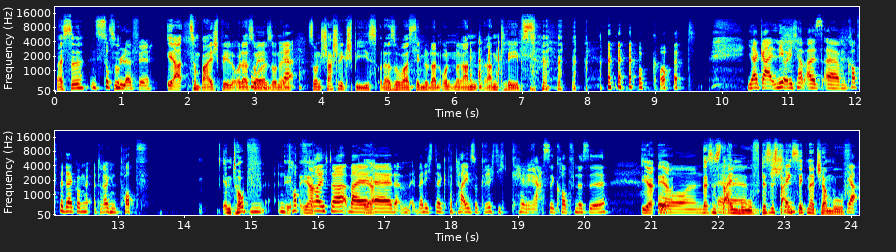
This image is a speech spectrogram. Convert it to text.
Weißt du? Ein Suppenlöffel. Ja, zum Beispiel. Oder so, Cool, so, eine, ja. so ein Schaschlikspieß oder sowas, den du dann unten ran ranklebst. Oh Gott. Ja, geil. Nee, und ich habe als ähm, Kopfbedeckung trage einen Topf. Ein Topf. Einen Topf ja, ich da, weil Ja. äh, wenn ich da verteile ich so richtig krasse Kopfnüsse. Ja, ja. Und, das ist dein ähm, Move. Das ist dein schenk- Signature-Move. Ja.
